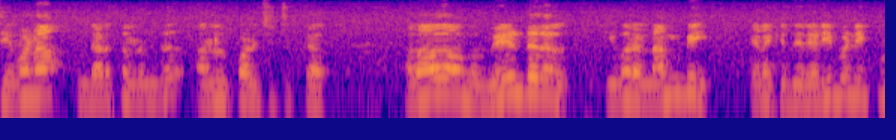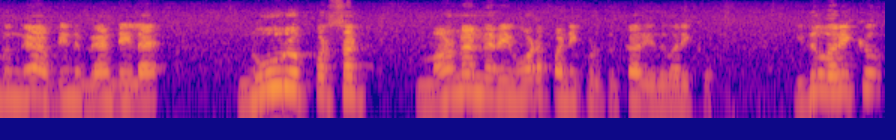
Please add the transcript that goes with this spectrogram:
சிவனா இந்த இடத்துல இருந்து அருள் பாலிச்சிட்டு இருக்காரு. அதாவது அவங்க வேண்டுதல் இவரை நம்பி எனக்கு இது ரெடி பண்ணி கொடுங்க அப்படின்னு வேண்டையில் நூறு பர்சன்ட் மன நிறைவோடு பண்ணி கொடுத்துருக்காரு இது வரைக்கும் இது வரைக்கும்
